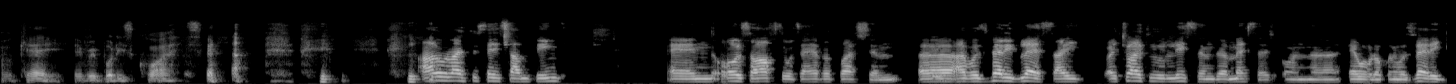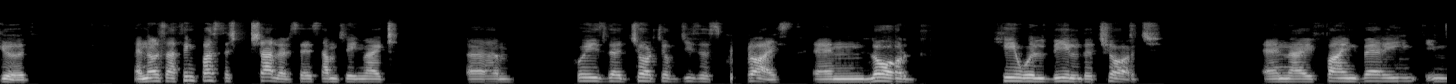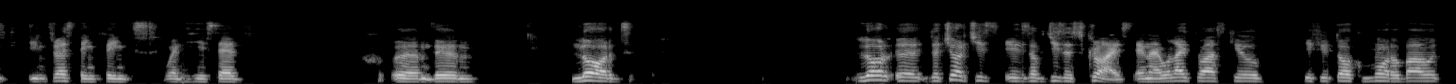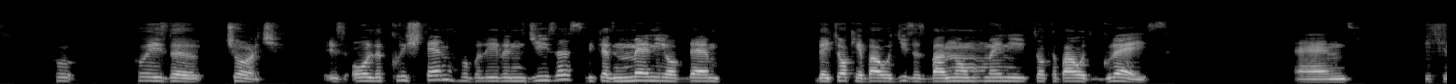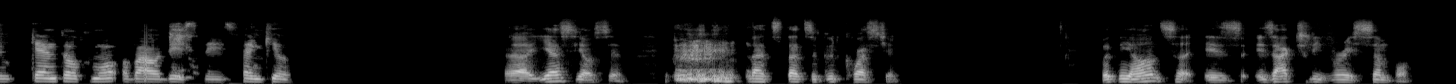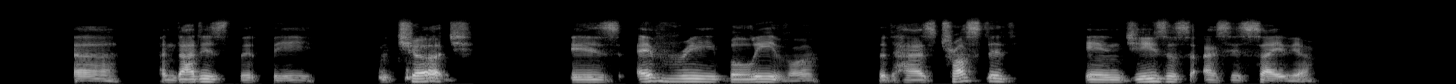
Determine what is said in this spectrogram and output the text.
Okay, everybody's quiet. I would like to say something, and also afterwards I have a question. Uh, Yeah. I was very blessed. I I tried to listen the message on uh, Europe and it was very good. And also I think Pastor Schaller says something like, um, "Who is the Church of Jesus Christ?" And Lord, He will build the church. And I find very in, interesting things when He said, um, "The Lord Lord, uh, the church is, is of Jesus Christ, and I would like to ask you if you talk more about who who is the church. Is all the Christian who believe in Jesus? Because many of them they talk about Jesus, but not many talk about grace. And if you can talk more about this, please. Thank you. Uh, yes, Joseph. that's that's a good question. But the answer is is actually very simple. Uh, and that is that the the church is every believer that has trusted in Jesus as his savior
